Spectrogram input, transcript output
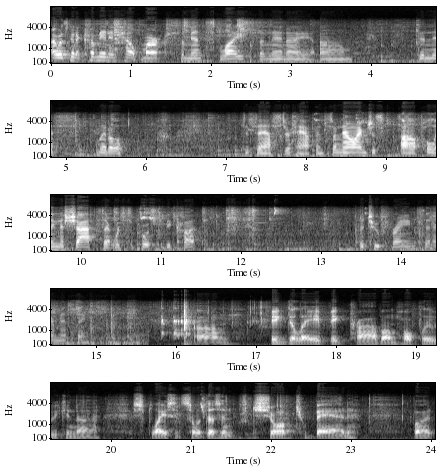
I was going to come in and help Mark cement splice, and then I, um, then this little disaster happened. So now I'm just uh, pulling the shots that were supposed to be cut. The two frames that are missing. Um, big delay, big problem. Hopefully we can uh, splice it so it doesn't show up too bad. but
